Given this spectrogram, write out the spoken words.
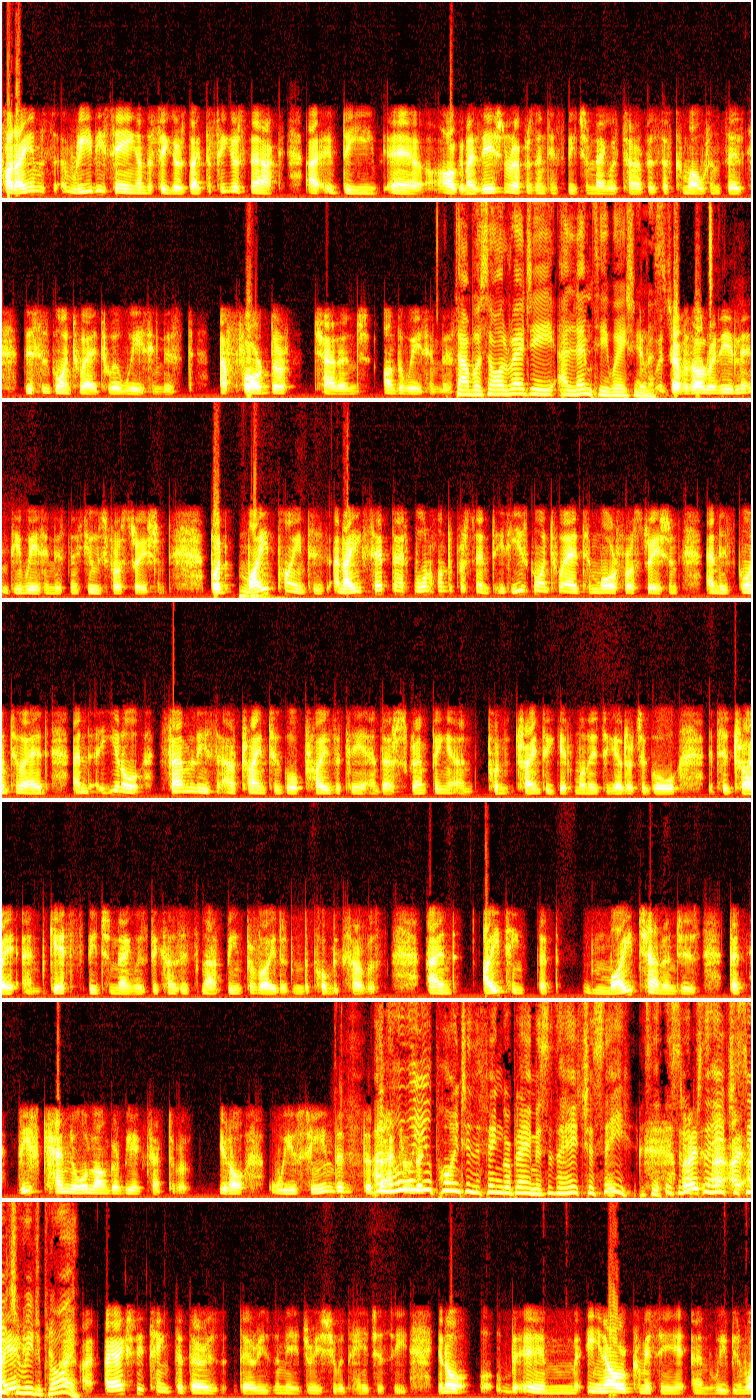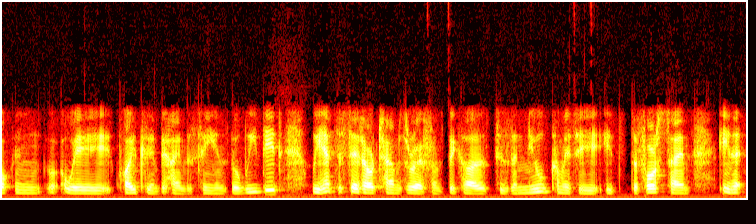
what I am really saying on the figures, like the figures that uh, the uh, organisation representing speech and language therapists have come out and said this is going to add to a waiting list, a further challenge on the waiting list. That was already a lengthy waiting list. That was already a lengthy waiting list and huge frustration. But my point is, and I accept that 100%, it is going to add to more frustration and it's going to add, and you know, families are trying to go privately and they're scrimping and put, trying to get money together to go to try and get speech and language because it's not being provided in the public service. And I think that my challenge is that this can no longer be acceptable you know, we've seen the. the and who are you pointing the finger blame? Is it the HSE? Is it, is it up I, to the HSE I, I, to redeploy? I, actually think that there is there is a major issue with the HSE. You know, um, in our committee, and we've been working away quietly and behind the scenes, but we did we had to set our terms of reference because it is a new committee. It's the first time in a,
